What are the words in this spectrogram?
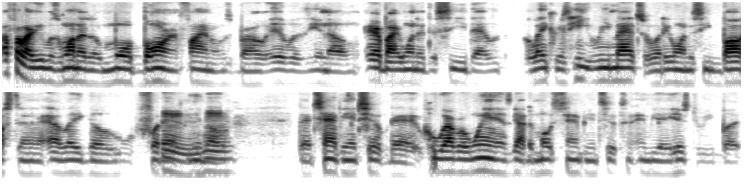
uh, I feel like it was one of the more boring finals, bro. It was you know everybody wanted to see that Lakers Heat rematch, or they wanted to see Boston and LA go for that you know Mhm. that championship that whoever wins got the most championships in NBA history. But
